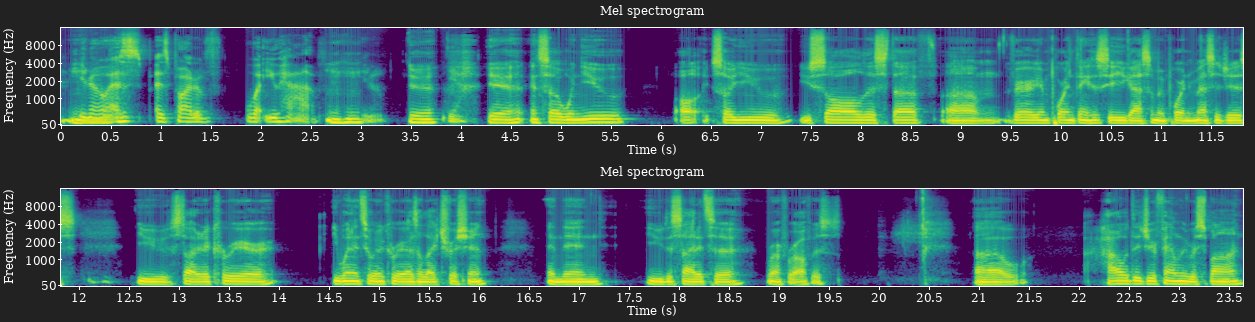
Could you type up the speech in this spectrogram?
you know, mm-hmm. as as part of what you have. You know. Yeah. Yeah. Yeah. And so when you all so you you saw all this stuff, um, very important things to see. You got some important messages. You started a career, you went into a career as an electrician, and then you decided to run for office. Uh, how did your family respond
